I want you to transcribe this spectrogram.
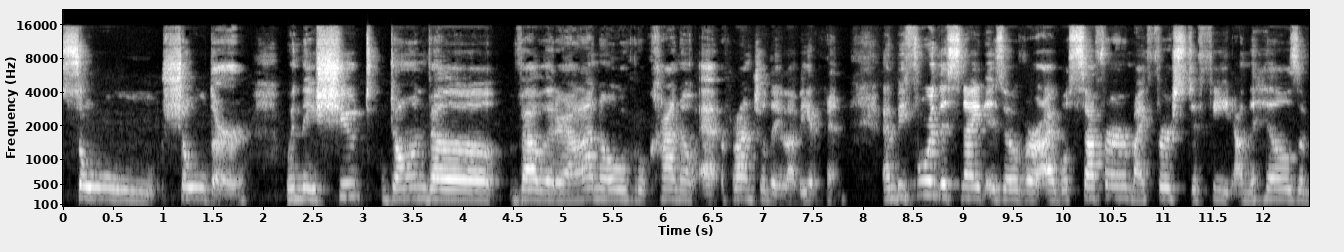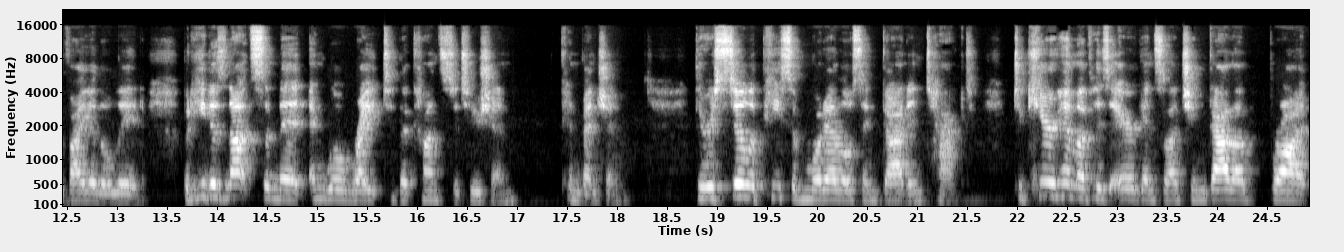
soul shoulder when they shoot Don Val- Valeriano Trujano at Rancho de la Virgen. And before this night is over, I will suffer my first defeat on the hills of Valladolid. But he does not submit and will write to the Constitution Convention. There is still a piece of Morelos and God intact. To cure him of his arrogance, La Chingada brought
